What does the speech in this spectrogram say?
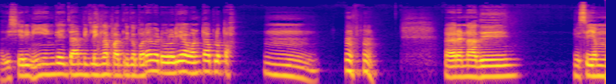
அது சரி நீ எங்க சாம்பியன்ஸ் லீக்லாம் பார்த்துருக்க போற? பட் ஒரு வழியா ஒன் டாப்லப்பா ம் வேற என்னது? விஷயம்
